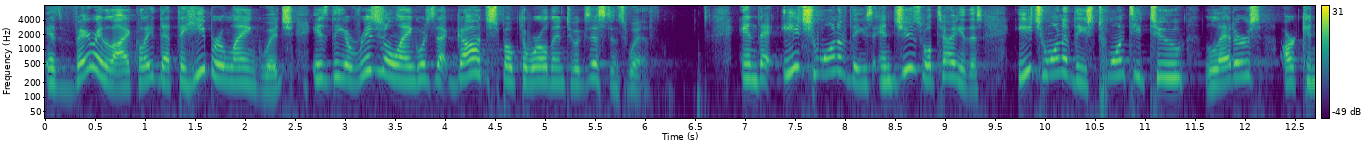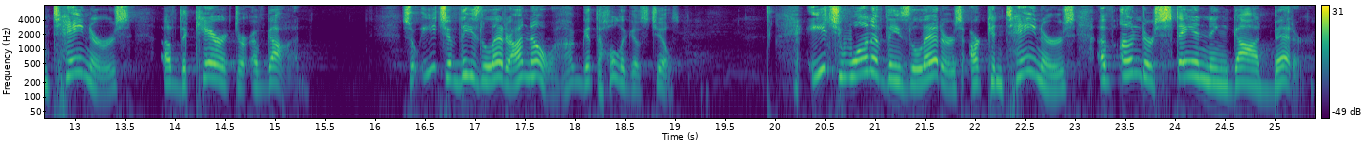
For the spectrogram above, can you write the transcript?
it's very likely that the Hebrew language is the original language that God spoke the world into existence with. And that each one of these, and Jews will tell you this, each one of these 22 letters are containers of the character of God. So each of these letters, I know, I'll get the Holy Ghost chills. Each one of these letters are containers of understanding God better.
